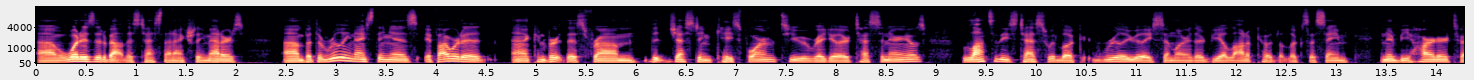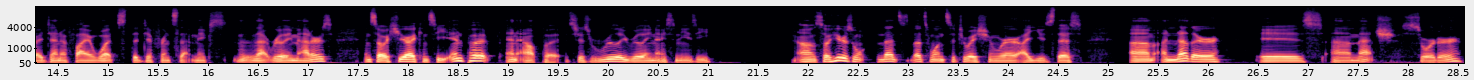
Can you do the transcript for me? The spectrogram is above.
um, what is it about this test that actually matters. Um, but the really nice thing is if I were to uh, convert this from the jest-in-case form to regular test scenarios, lots of these tests would look really, really similar. There'd be a lot of code that looks the same, and it'd be harder to identify what's the difference that makes that really matters. And so here I can see input and output. It's just really, really nice and easy. Um, so here's one, that's that's one situation where I use this. Um, another is uh, match sorter.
